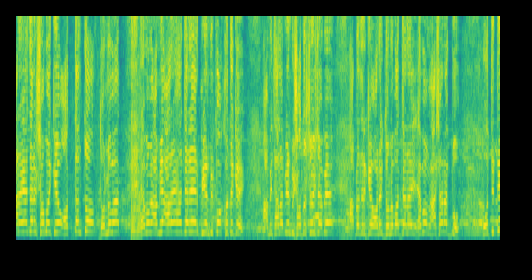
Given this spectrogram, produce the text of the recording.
আড়াই হাজারের সময়কে অত্যন্ত ধন্যবাদ এবং আমি আড়াই হাজারের বিএনপি পক্ষ থেকে আমি থানা বিএনপি সদস্য হিসাবে আপনাদেরকে অনেক ধন্যবাদ জানাই এবং আশা রাখব অতীতে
